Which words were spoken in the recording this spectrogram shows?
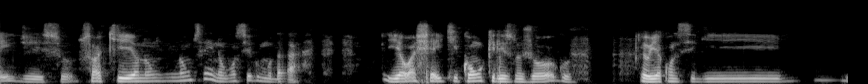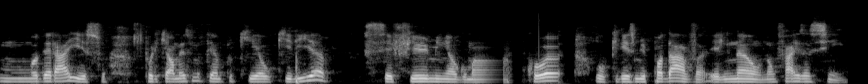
Sei disso, só que eu não, não sei, não consigo mudar. E eu achei que com o Cris no jogo, eu ia conseguir moderar isso, porque ao mesmo tempo que eu queria ser firme em alguma coisa, o Cris me podava. Ele, não, não faz assim.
